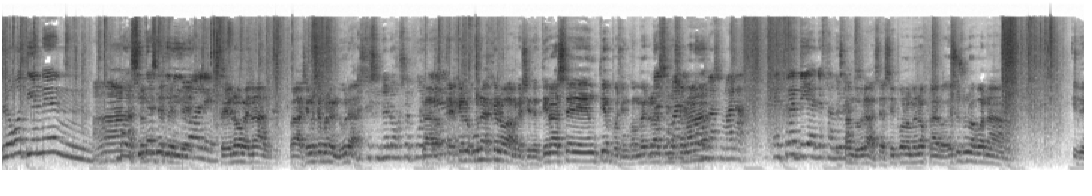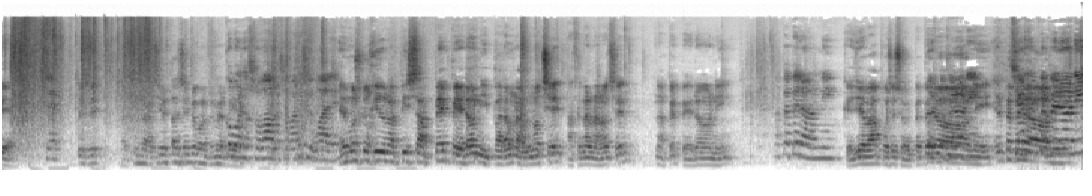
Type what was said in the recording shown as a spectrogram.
Luego tienen Ah, bolsitas individuales. Fenomenal. Para así no se ponen Es duras. que si no luego se pone Claro, es que una vez que lo abres y te tiras eh, un tiempo sin una comerlas semana, una semana, una semana. En tres días ya están duras. están duras. Y así por lo menos, claro, eso es una buena idea. Sí. Sí, sí. Así, así están siempre con el primer Como día. los sobaos, los sobaos es igual, ¿eh? Hemos cogido una pizza pepperoni para una noche, para cenar una noche. Una pepperoni. Los pepperoni. Que lleva, pues eso, el Pues pepperoni. El pepperoni. el pepperoni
